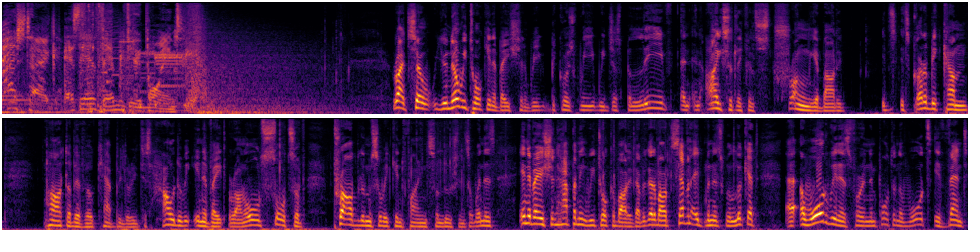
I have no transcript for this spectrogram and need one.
Hashtag SAFM Viewpoint. Right, so you know we talk innovation we, because we, we just believe, and, and I certainly feel strongly about it. It's it's got to become part of the vocabulary. Just how do we innovate around all sorts of problems so we can find solutions. So when there's innovation happening, we talk about it. Now we've got about seven, eight minutes. We'll look at uh, award winners for an important awards event.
